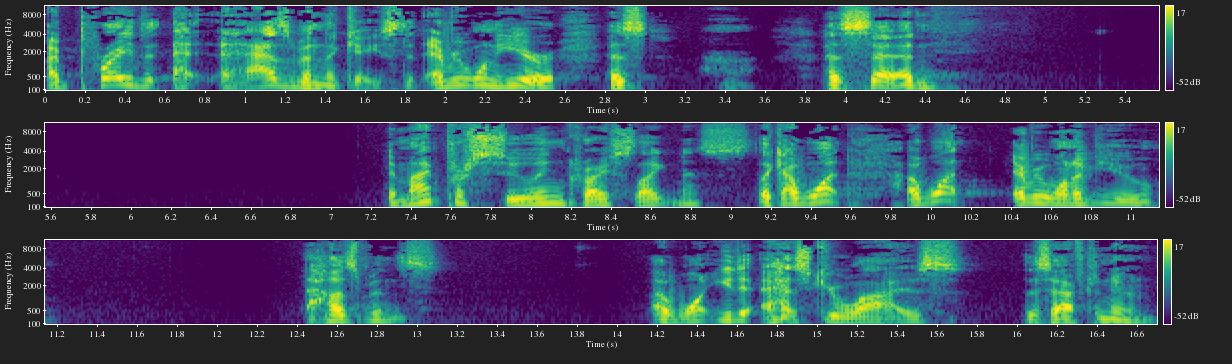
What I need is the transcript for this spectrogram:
I pray that it has been the case that everyone here has, has said, am I pursuing Christ likeness? Like I want, I want every one of you, husbands, I want you to ask your wives this afternoon,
